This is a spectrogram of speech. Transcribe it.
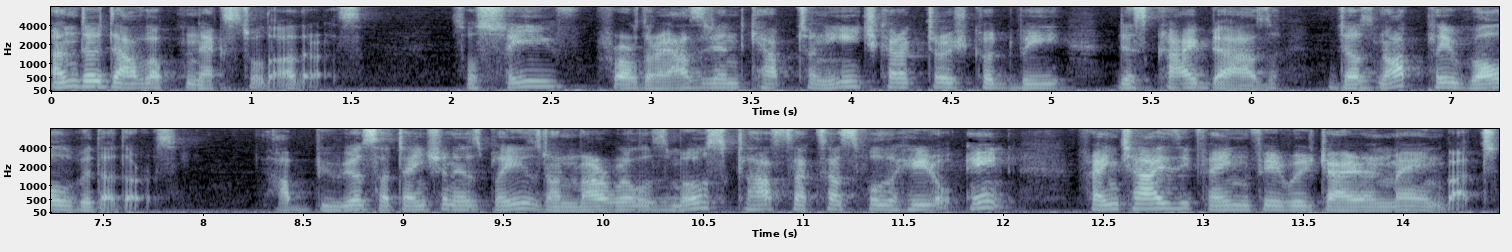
underdeveloped next to the others. So save for the resident captain, each character could be described as does not play well with others. Obvious attention is placed on Marvel's most class successful hero and franchise fan favorite Iron Man, but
